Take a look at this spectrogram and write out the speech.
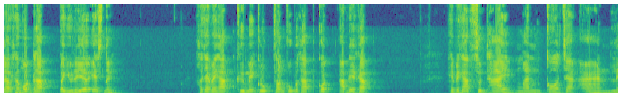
ล้วทั้งหมดนะครับ ไปอยู่ในเลเยอร์ S1 เข้าใจไหมครับ คือเมกรุ๊ปซ้อนกรุ๊ปครับ กดอัปเดตครับ เห็นไหมครับ สุดท้ายมันก็จะอ่านเล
